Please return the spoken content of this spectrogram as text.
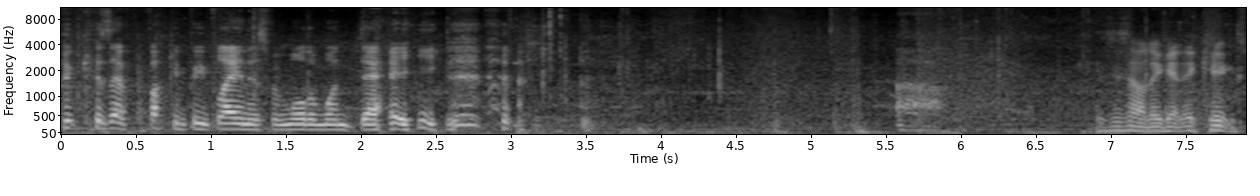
Because they've fucking been playing this for more than one day. This is how they get their kicks.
